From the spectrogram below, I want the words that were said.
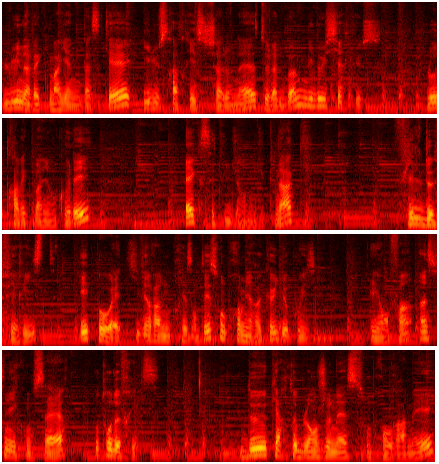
L'une avec Marianne Basquet, illustratrice chalonnaise de l'album Bidouille Circus. L'autre avec Marion Collet, ex-étudiante du CNAC fil de ferriste et poète qui viendra nous présenter son premier recueil de poésie. Et enfin, un ciné-concert autour de Frix. Deux cartes blanches jeunesse sont programmées,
